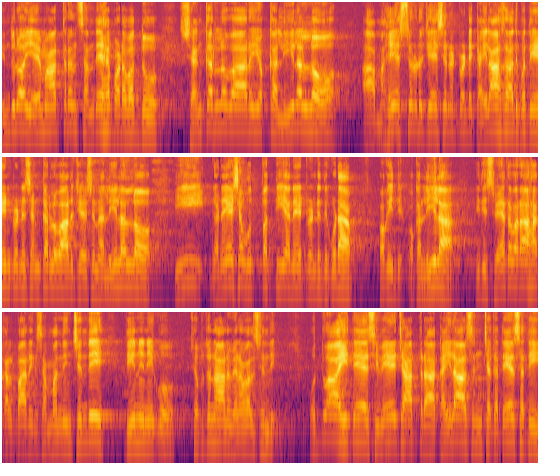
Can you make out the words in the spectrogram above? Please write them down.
ఇందులో ఏమాత్రం సందేహపడవద్దు. శంకర్లు వారి యొక్క లీలల్లో ఆ మహేశ్వరుడు చేసినటువంటి కైలాసాధిపతి అయినటువంటి శంకర్లు వారు చేసిన లీలల్లో ఈ గణేశ ఉత్పత్తి అనేటువంటిది కూడా ఒక ఇది ఒక లీల. ఇది శ్వేతవరాహ కల్పానికి సంబంధించింది. దీన్ని నీకు చెబుతున్నాను వినవలసింది. ఉద్వాహితే శివే చాత్ర కైలాసంచ గతే సతి.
